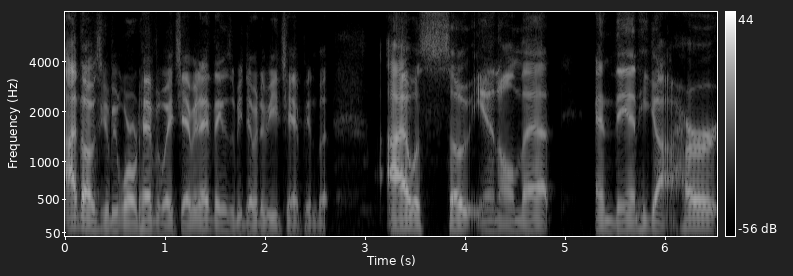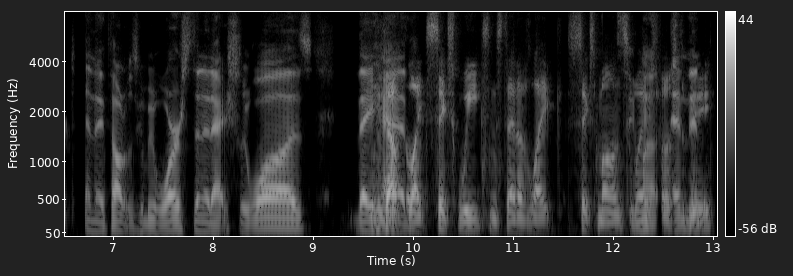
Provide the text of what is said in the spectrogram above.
I thought he was gonna be world heavyweight champion. I didn't think he was gonna be WWE champion, but I was so in on that. And then he got hurt, and they thought it was gonna be worse than it actually was. They He was had for like six weeks instead of like six months. Six months, supposed and to then be.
